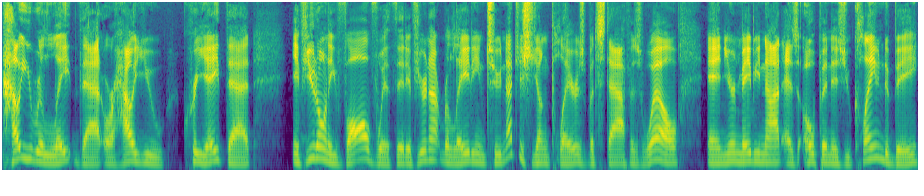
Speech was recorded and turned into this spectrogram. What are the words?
how you relate that or how you create that if you don't evolve with it, if you're not relating to not just young players, but staff as well, and you're maybe not as open as you claim to be,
